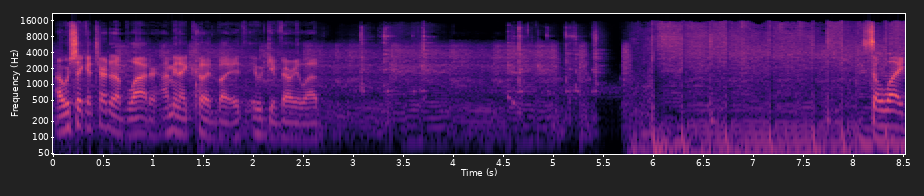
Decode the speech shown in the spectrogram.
I wish I could turn it up louder. I mean, I could, but it, it would get very loud. So like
